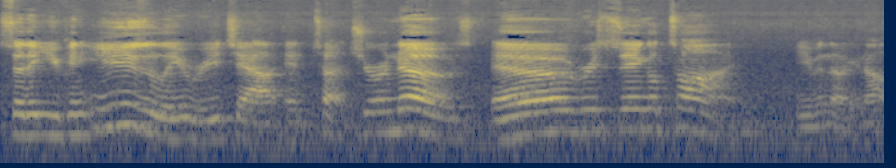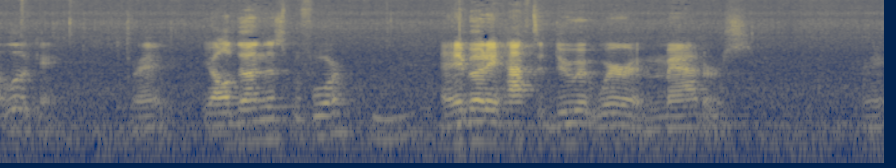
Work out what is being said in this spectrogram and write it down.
So that you can easily reach out and touch your nose every single time, even though you're not looking. Right? Y'all done this before? Mm-hmm. Anybody have to do it where it matters? Right?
